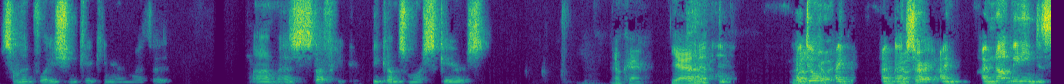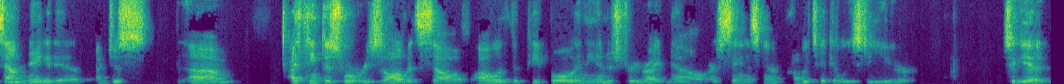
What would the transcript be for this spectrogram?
some inflation kicking in with it um, as stuff becomes more scarce. Okay. Yeah. Uh, well, I don't. I, I'm, I'm sorry. I'm I'm not meaning to sound negative. I'm just. Um, I think this will resolve itself. All of the people in the industry right now are saying it's going to probably take at least a year to get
